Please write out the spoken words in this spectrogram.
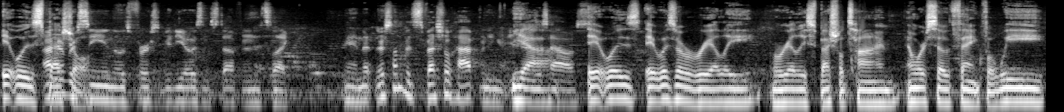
it was special. I remember seeing those first videos and stuff, and it's like, man, there's something special happening at your yeah, house. it was it was a really really special time, and we're so thankful. We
